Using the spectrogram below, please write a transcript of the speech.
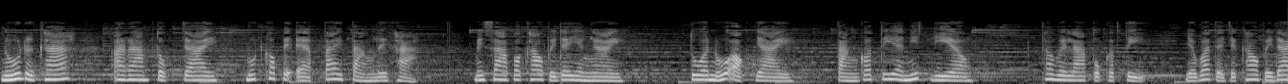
หนูหรือคะ อารามตกใจมุดเข้าไปแอบใต้ตังเลยค่ะ ไม่ทราบว่าเข้าไปได้ยังไง ตัวหนูออกใหญ่ ตังก็เตี้ยนิดเดียว ถ้าเวลาปกติ อย่าว่าแต่จะเข้าไปได้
